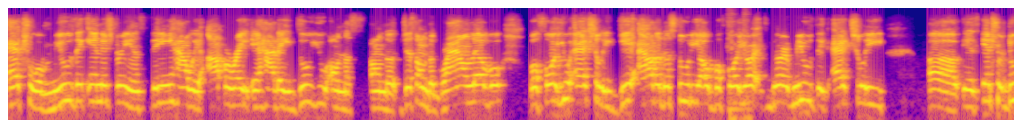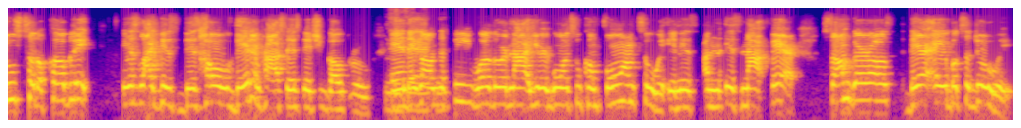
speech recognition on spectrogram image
actual music industry and seen how it operate and how they do you on the on the just on the ground level before you actually get out of the studio, before your your music actually uh, is introduced to the public it's like this this whole vetting process that you go through, exactly. and they're going to see whether or not you're going to conform to it, and it's it's not fair. Some girls they're able to do it.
